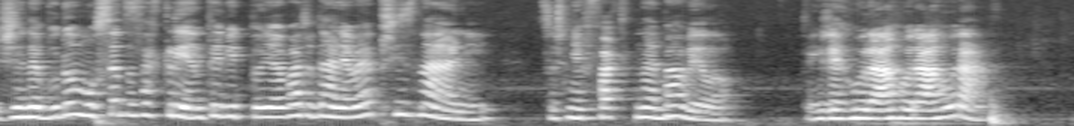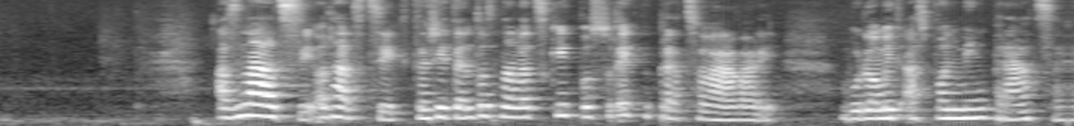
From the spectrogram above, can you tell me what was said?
že nebudu muset za klienty vyplňovat daňové přiznání, což mě fakt nebavilo. Takže hurá, hurá, hurá. A znalci, odhadci, kteří tento znalecký posudek vypracovávali, budou mít aspoň méně práce.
